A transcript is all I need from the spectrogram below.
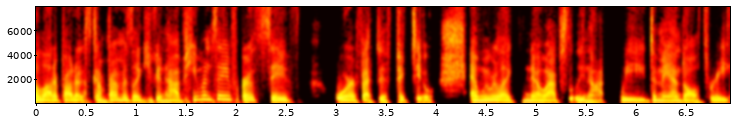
a lot of products come from is like you can have human safe, earth safe, or effective pick two. And we were like, no, absolutely not. We demand all three.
